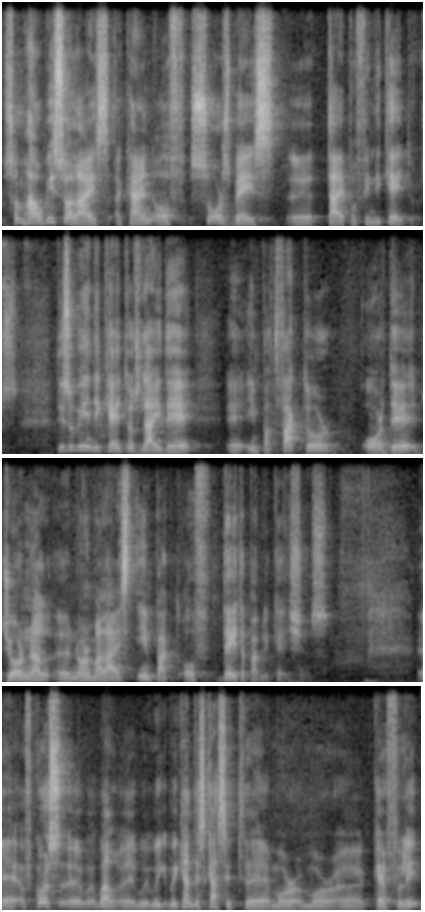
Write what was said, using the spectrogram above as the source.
somehow visualize a kind of source-based uh, type of indicators. These would be indicators like the uh, impact factor or the journal uh, normalized impact of data publications. Uh, of course, uh, well, uh, we, we, can discuss it more, more carefully.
